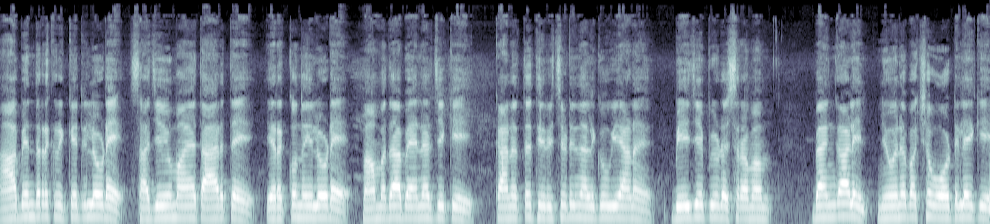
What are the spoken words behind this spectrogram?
ആഭ്യന്തര ക്രിക്കറ്റിലൂടെ സജീവമായ താരത്തെ ഇറക്കുന്നതിലൂടെ മമതാ ബാനർജിക്ക് കനത്ത തിരിച്ചടി നൽകുകയാണ് ബി ജെ പിയുടെ ശ്രമം. ബംഗാളിൽ ന്യൂനപക്ഷ വോട്ടിലേക്ക്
